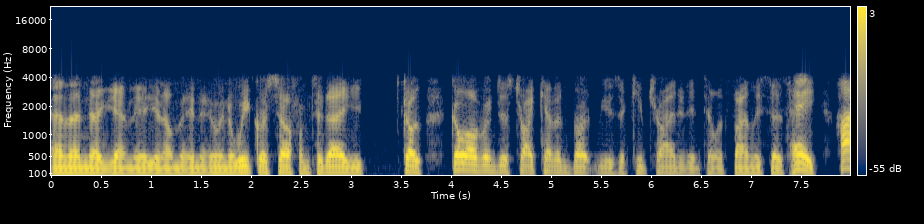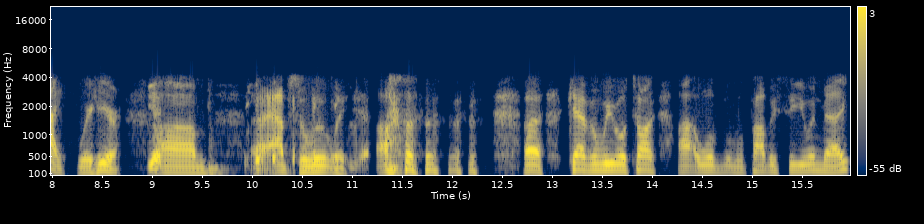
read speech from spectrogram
and then again, you know, in, in a week or so from today, you go go over and just try Kevin Burt music. Keep trying it until it finally says, "Hey, hi, we're here." Yes. Um, uh, absolutely. uh, Kevin, we will talk. Uh, we'll we'll probably see you in May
